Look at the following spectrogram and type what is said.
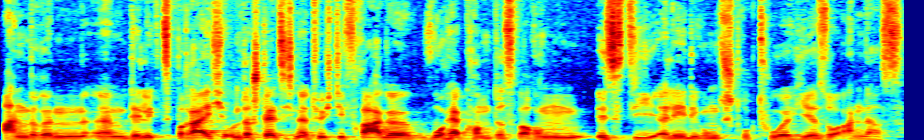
anderen ähm, Deliktsbereich. Und da stellt sich natürlich die Frage, woher kommt es? Warum ist die Erledigungsstruktur hier so anders?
